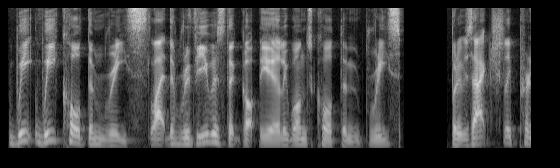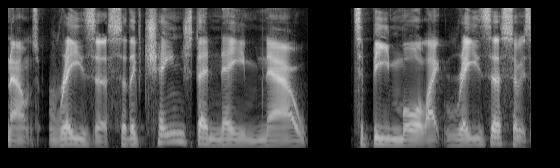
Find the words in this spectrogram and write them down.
we we called them Reese. Like the reviewers that got the early ones called them Reese, but it was actually pronounced Razor. So they've changed their name now to be more like Razor. So it's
